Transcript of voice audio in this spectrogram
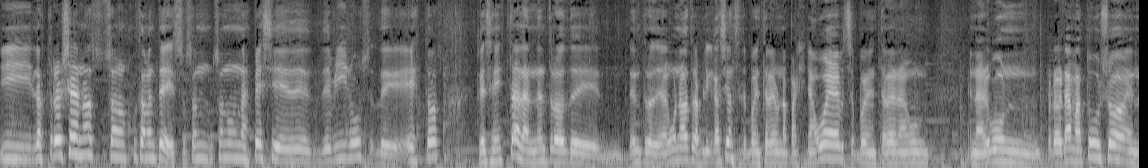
Y los troyanos son justamente eso, son, son una especie de, de virus de estos que se instalan dentro de, dentro de alguna otra aplicación, se te puede instalar en una página web, se puede instalar en algún, en algún programa tuyo, en,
